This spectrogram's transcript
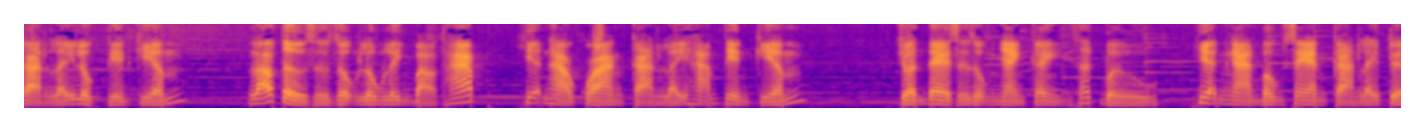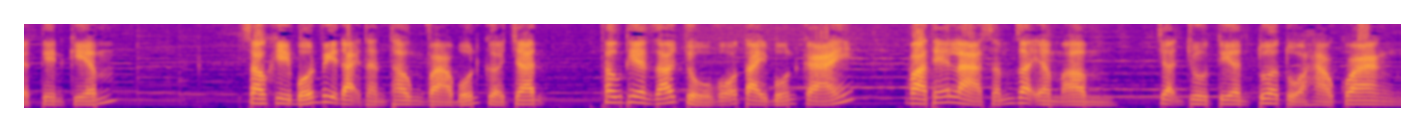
cản lấy Lục Tiên kiếm. Lão tử sử dụng lung linh bảo tháp, hiện hào quang cản lấy hãm tiên kiếm. Chuẩn đề sử dụng nhành cành thất bửu, hiện ngàn bông sen cản lấy tuyệt tiên kiếm. Sau khi bốn vị đại thần thông vào bốn cửa trận, thông thiên giáo chủ vỗ tay bốn cái, và thế là sấm dậy ầm ầm, trận chu tiên tua tủa hào quang,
